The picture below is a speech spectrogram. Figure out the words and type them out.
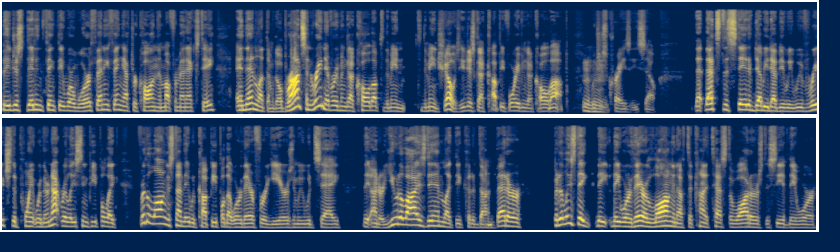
they just didn't think they were worth anything after calling them up from NXT and then let them go. Bronson Reed never even got called up to the main to the main shows. He just got cut before he even got called up, Mm-hmm. which is crazy. So that that's the state of WWE. We've reached the point where they're not releasing people like for the longest time they would cut people that were there for years and we would say they underutilized him like they could have done better. But at least they they they were there long enough to kind of test the waters to see if they were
